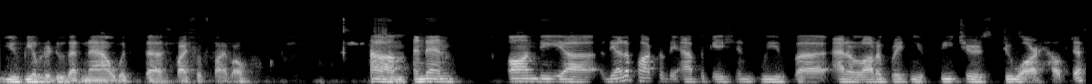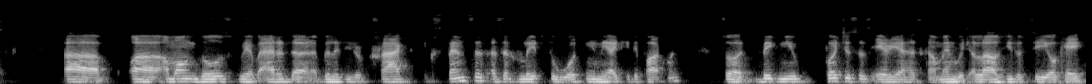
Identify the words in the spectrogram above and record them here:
you'll be able to do that now with uh, SpiceWorks 5.0. Um, and then on the uh, the other parts of the application, we've uh, added a lot of great new features to our help desk. Uh, uh among those, we have added the ability to track expenses as it relates to working in the IT department. So a big new purchases area has come in, which allows you to see, okay,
